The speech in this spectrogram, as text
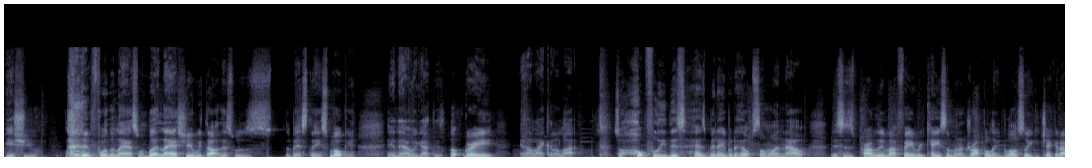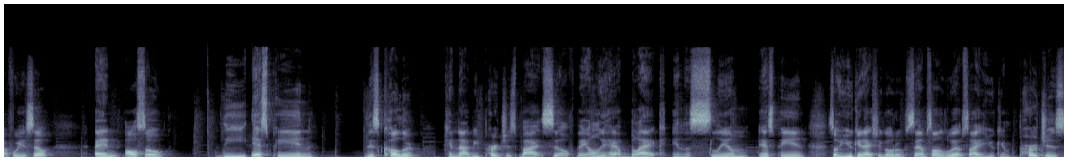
issue for the last one. But last year we thought this was the best thing smoking. And now we got this upgrade and I like it a lot. So hopefully this has been able to help someone out. This is probably my favorite case. I'm gonna drop a link below so you can check it out for yourself. And also the S Pen, this color cannot be purchased by itself. They only have black in the slim S Pen. So you can actually go to Samsung's website. You can purchase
